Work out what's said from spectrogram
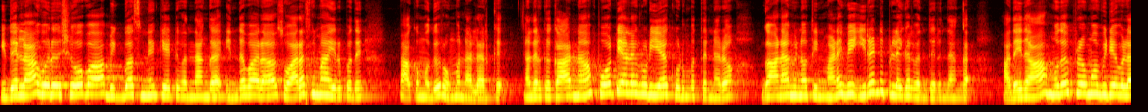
இதெல்லாம் ஒரு ஷோபா பிக் பாஸ்னு கேட்டு வந்தாங்க. இந்த வாரம் சுவாரஸ்யமாக இருப்பது பார்க்கும்போது ரொம்ப நல்லா இருக்கு. அதற்கு காரணம் போட்டியாளர்களுடைய குடும்பத்தினரும் கானா வினோத்தின் மனைவி இரண்டு பிள்ளைகள் வந்திருந்தாங்க. அதை தான் முதல் ப்ரோமோ வீடியோவில்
